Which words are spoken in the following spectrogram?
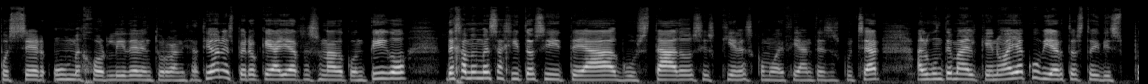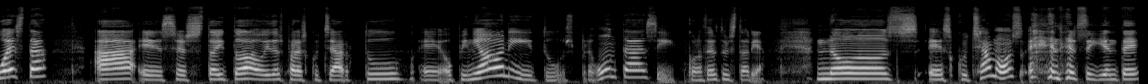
pues ser un mejor líder en tu organización. Espero que haya resonado contigo. Déjame un mensajito si te ha gustado, si quieres, como decía antes, escuchar algún tema del que no haya cubierto. Estoy dispuesta a eh, estoy toda oídos para escuchar tu eh, opinión y tus preguntas y conocer tu historia. Nos escuchamos en el siguiente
